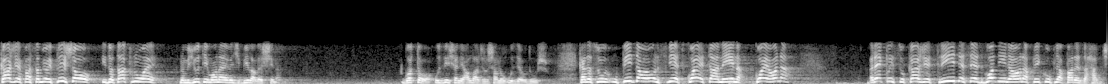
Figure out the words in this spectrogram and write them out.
Kaže, pa sam joj prišao i dotaknuo je, no međutim ona je već bila lešina. Gotovo, uzvišen je Allah Đelšanu uzeo dušu. Kada su upitao on svijet, koja je ta nena, koja je ona, rekli su, kaže, 30 godina ona prikuplja pare za hađ.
